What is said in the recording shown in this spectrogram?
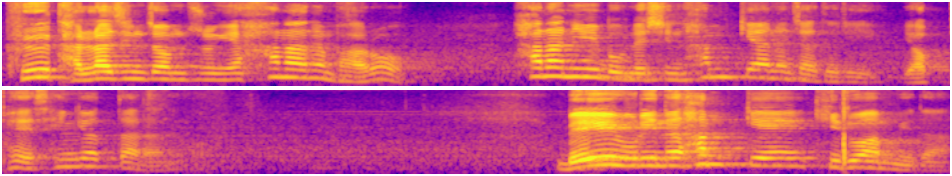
그 달라진 점 중에 하나는 바로 하나님이 보내신 함께하는 자들이 옆에 생겼다라는 것. 매일 우리는 함께 기도합니다.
